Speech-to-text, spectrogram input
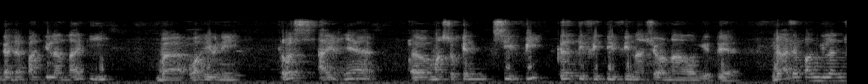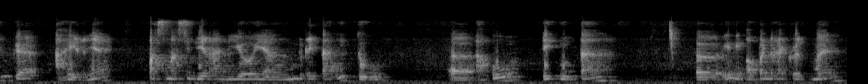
nggak ada panggilan lagi Mbak Wahyuni. Terus akhirnya eh, masukin CV ke TV-TV nasional gitu ya. Nggak ada panggilan juga. Akhirnya pas masih di radio yang berita itu eh, aku ikutan eh, ini open recruitment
